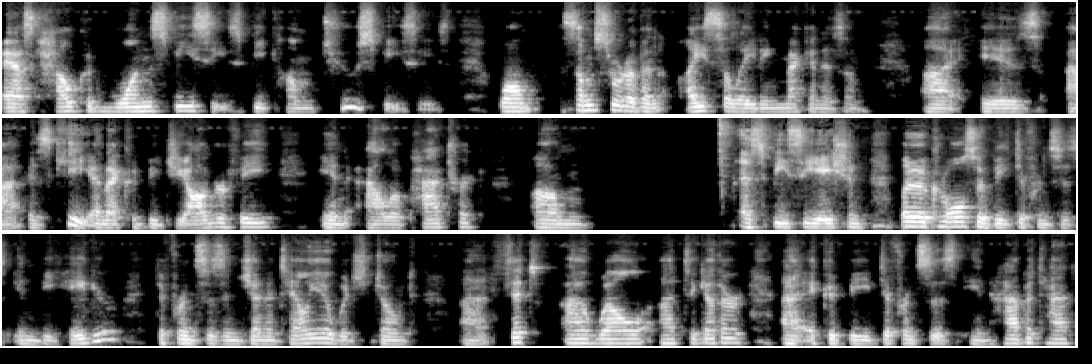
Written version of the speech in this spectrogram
ask how could one species become two species, well, some sort of an isolating mechanism uh, is uh, is key, and that could be geography in allopatric um, speciation, but it could also be differences in behavior, differences in genitalia, which don't fit uh, well uh, together. Uh, it could be differences in habitat,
